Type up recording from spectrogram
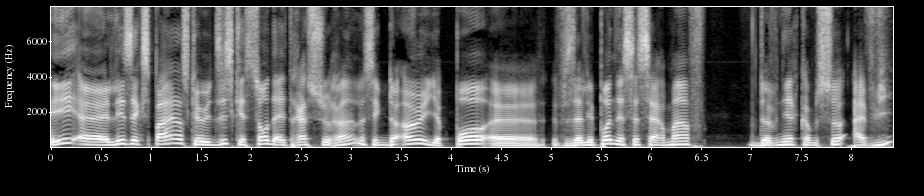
Et euh, les experts, ce qu'eux disent, question d'être rassurant, c'est que de un, il y a pas, euh, vous allez pas nécessairement devenir comme ça à vie.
